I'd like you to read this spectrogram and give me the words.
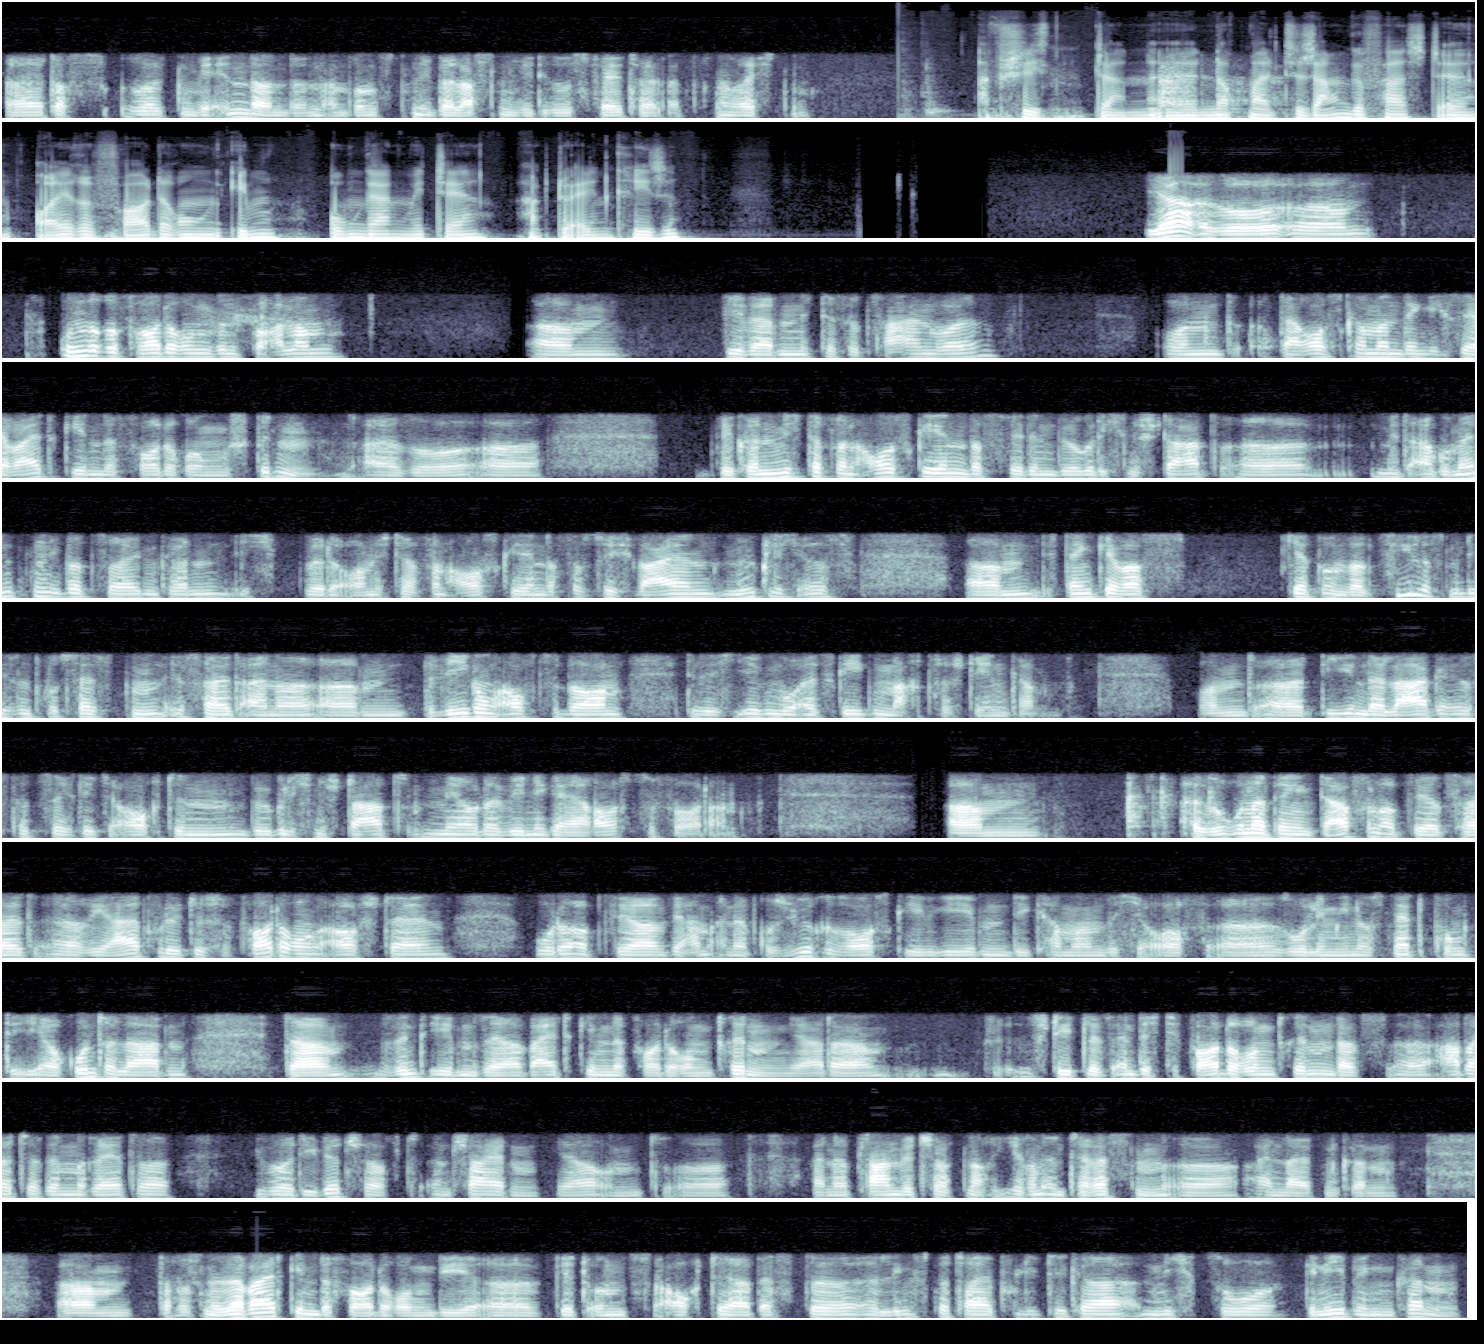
Äh, das sollten wir ändern, denn ansonsten überlassen wir dieses Feld halt den Rechten. Abschließend dann äh, nochmal zusammengefasst, äh, eure Forderungen im Umgang mit der aktuellen Krise? Ja, also äh, unsere Forderungen sind vor allem, ähm, wir werden nicht dafür zahlen wollen. Und daraus kann man, denke ich, sehr weitgehende Forderungen spinnen. Also äh, wir können nicht davon ausgehen, dass wir den bürgerlichen Staat äh, mit Argumenten überzeugen können. Ich würde auch nicht davon ausgehen, dass das durch Wahlen möglich ist. Ähm, ich denke, was jetzt unser Ziel ist mit diesen Protesten, ist halt eine ähm, Bewegung aufzubauen, die sich irgendwo als Gegenmacht verstehen kann. Und äh, die in der Lage ist, tatsächlich auch den bürgerlichen Staat mehr oder weniger herauszufordern. Ähm, also unabhängig davon, ob wir jetzt halt äh, realpolitische Forderungen aufstellen oder ob wir, wir haben eine Broschüre rausgegeben, die kann man sich auf äh, sole-net.de auch runterladen. Da sind eben sehr weitgehende Forderungen drin. Ja, da steht letztendlich die Forderung drin, dass äh, Arbeiterinnenräte über die Wirtschaft entscheiden, ja, und äh, eine Planwirtschaft nach ihren Interessen äh, einleiten können. Ähm, das ist eine sehr weitgehende Forderung, die äh, wird uns auch der beste Linksparteipolitiker nicht so genehmigen können.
